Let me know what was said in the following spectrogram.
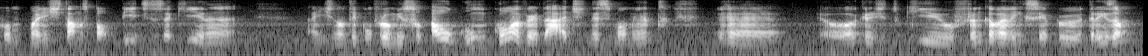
como a gente está nos palpites aqui, né? A gente não tem compromisso algum com a verdade nesse momento. É... Eu acredito que o Franca vai vencer por 3 a 1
